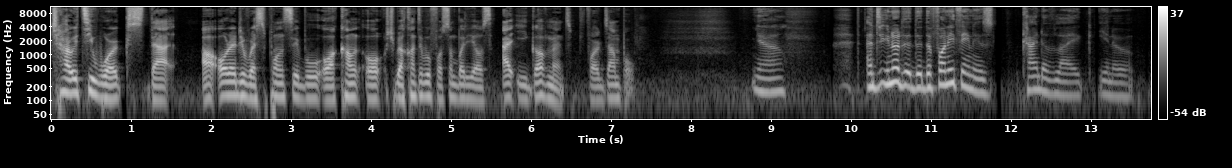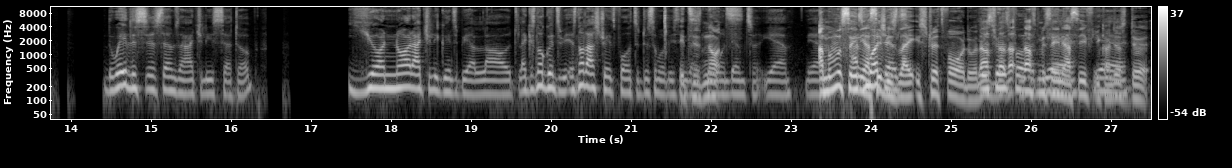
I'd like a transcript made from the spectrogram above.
charity works that are already responsible or account or should be accountable for somebody else, i.e., government, for example. Yeah. And you know the, the the funny thing is kind of like, you know, the way the systems are actually set up, you're not actually going to be allowed like it's not going to be it's not that straightforward to do some of these things is that you not. want them to yeah yeah I'm almost saying As as if it's like it's straightforward though. That's that- that- that's straightforward, me saying yeah, as if you can just do it.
